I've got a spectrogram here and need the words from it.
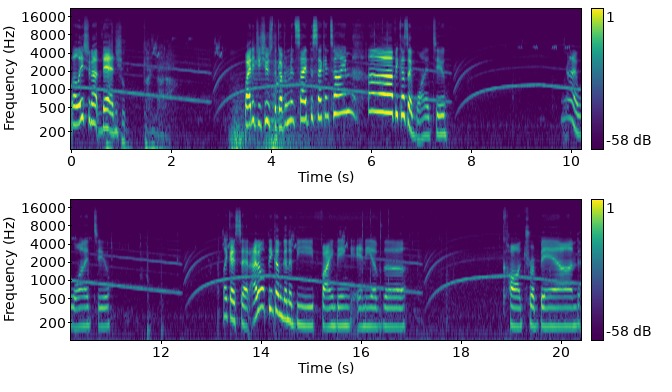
Well, at least you're not dead. Why did you choose the government side the second time? Uh, because I wanted to. I wanted to. Like I said, I don't think I'm gonna be finding any of the contraband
